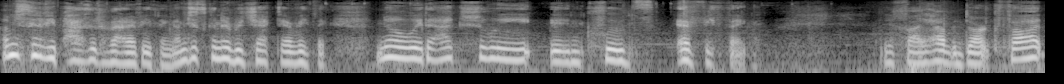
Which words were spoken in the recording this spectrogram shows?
I'm just going to be positive about everything. I'm just going to reject everything. No, it actually includes everything. If I have a dark thought,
